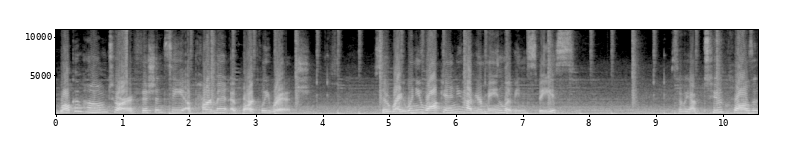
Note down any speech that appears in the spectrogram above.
Welcome home to our efficiency apartment at Barkley Ridge. So right when you walk in, you have your main living space. So we have two closet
